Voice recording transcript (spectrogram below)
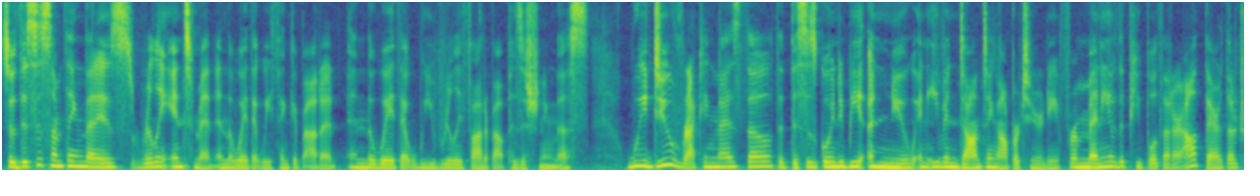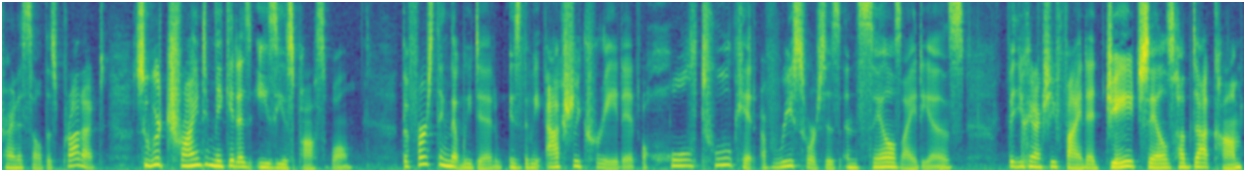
So, this is something that is really intimate in the way that we think about it and the way that we really thought about positioning this. We do recognize, though, that this is going to be a new and even daunting opportunity for many of the people that are out there that are trying to sell this product. So, we're trying to make it as easy as possible. The first thing that we did is that we actually created a whole toolkit of resources and sales ideas that you can actually find at jhsaleshub.com.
